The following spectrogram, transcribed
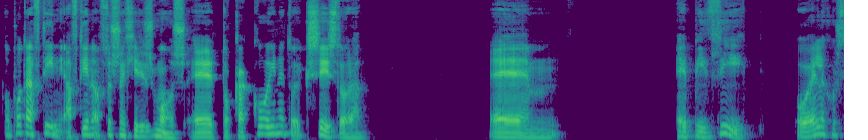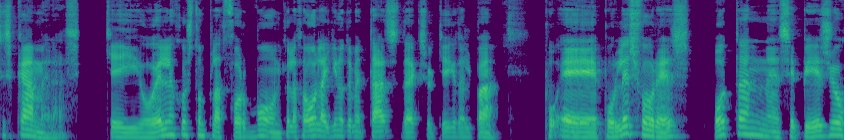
οπότε αυτή είναι, αυτή είναι, αυτός είναι ο χειρισμός. Ε, το κακό είναι το εξής τώρα. Ε, επειδή ο έλεγχος της κάμερας και ο έλεγχος των πλατφορμών και όλα αυτά όλα γίνονται με touch, εντάξει, ok κτλ. Ε, Πολλές φορές όταν ε, σε πιέζει ο,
